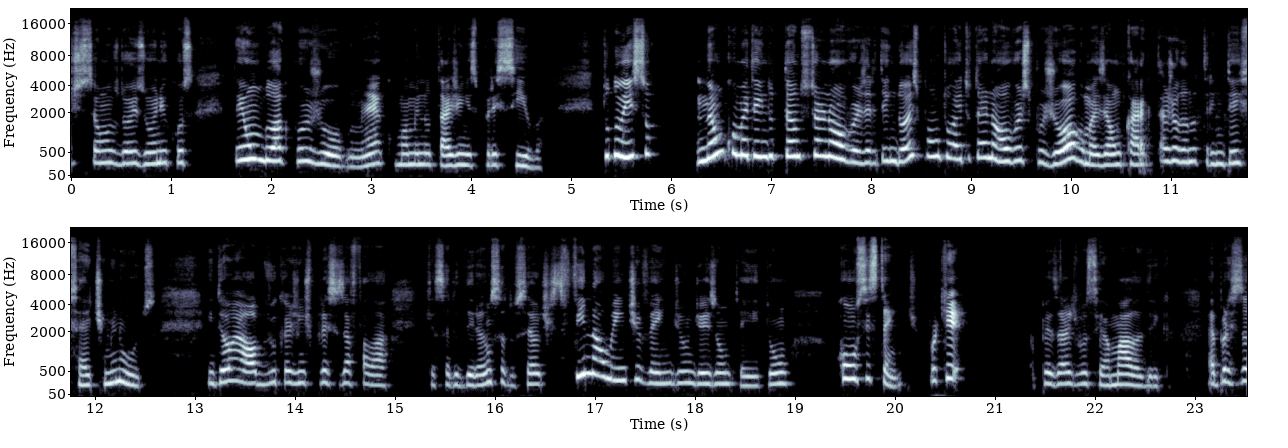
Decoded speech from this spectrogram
são os dois únicos, tem um bloco por jogo, né? Com uma minutagem expressiva. Tudo isso não cometendo tantos turnovers, ele tem 2.8 turnovers por jogo, mas é um cara que está jogando 37 minutos. Então é óbvio que a gente precisa falar que essa liderança do Celtics finalmente vem de um Jason Tatum consistente. Porque, apesar de você amar, Ladrica, é preciso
